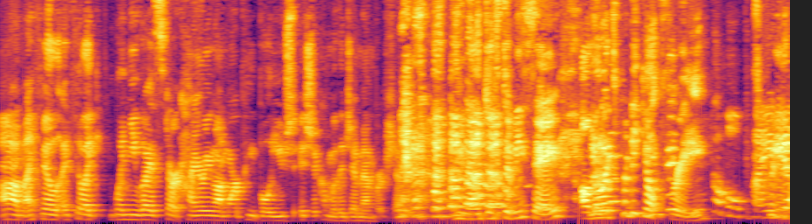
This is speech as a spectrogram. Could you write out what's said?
Um, I feel I feel like when you guys start hiring on more people, you should, it should come with a gym membership. you know, just to be safe. Although it's pretty guilt free. The whole pint. pretty yeah,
